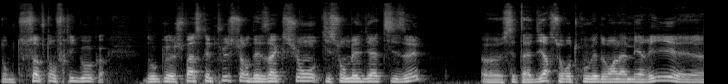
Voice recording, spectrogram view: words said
Donc, sauf ton frigo, quoi. Donc, euh, je passerai plus sur des actions qui sont médiatisées. Euh, c'est-à-dire se retrouver devant la mairie et,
